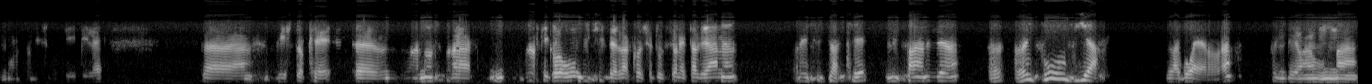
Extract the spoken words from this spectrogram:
molto discutibile, eh, visto che eh, nostra, l'articolo 11 della Costituzione italiana recita che l'Italia eh, ripudia la guerra, quindi una,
